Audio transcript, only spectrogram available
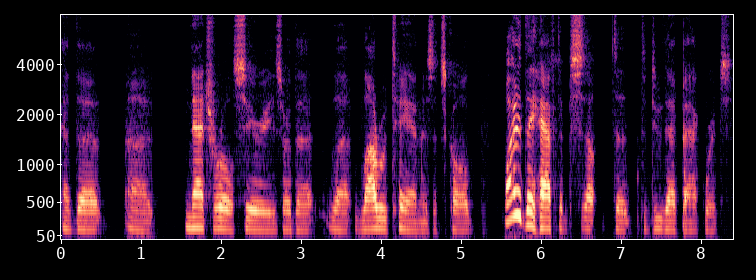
and the uh, natural series or the, the Larutan as it's called. Why did they have to sell, to, to do that backwards?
